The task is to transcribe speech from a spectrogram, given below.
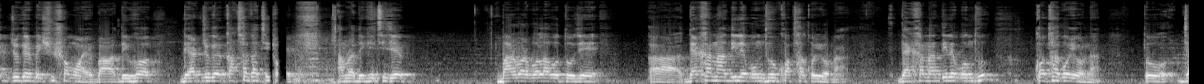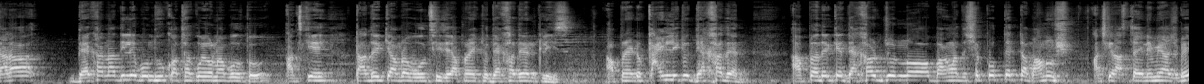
এক যুগের বেশি সময় বা দীর্ঘ দেড় যুগের কাছাকাছি আমরা দেখেছি যে বারবার বলা হতো যে দেখা না দিলে বন্ধু কথা কইও না। দেখা না দিলে বন্ধু কথা কইও না। তো যারা দেখা না দিলে বন্ধু কথা কইও না বলতো। আজকে তাদেরকে আমরা বলছি যে আপনারা একটু দেখা দেন প্লিজ আপনারা একটু কাইন্ডলি একটু দেখা দেন। আপনাদেরকে দেখার জন্য বাংলাদেশের প্রত্যেকটা মানুষ আজকে রাস্তায় নেমে আসবে।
